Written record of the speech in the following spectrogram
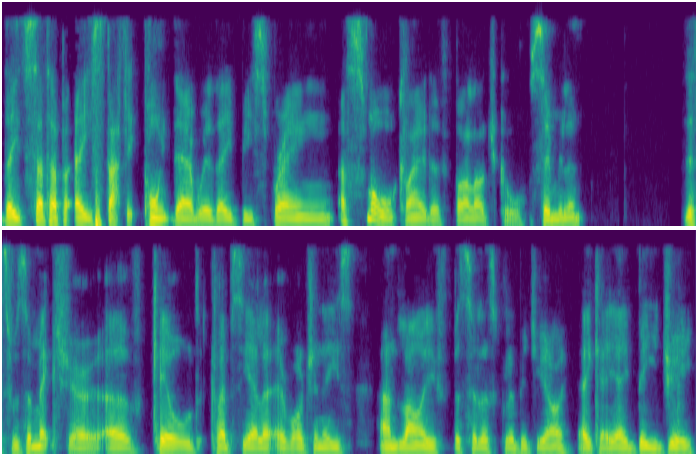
They'd set up a static point there where they'd be spraying a small cloud of biological simulant. This was a mixture of killed Klebsiella aerogenes and live Bacillus globigii, aka BG.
